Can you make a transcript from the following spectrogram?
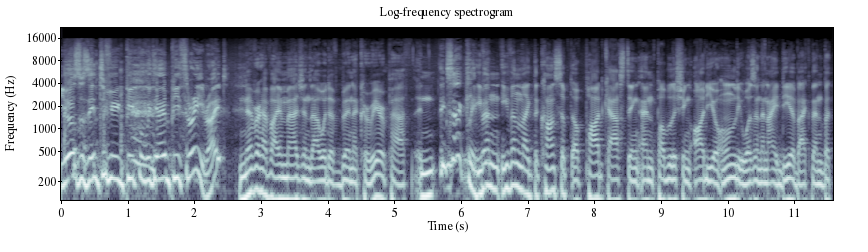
yours was interviewing people with your MP3, right? Never have I imagined that would have been a career path. And Exactly, Even even like the concept of podcasting and publishing audio only wasn't an idea back then. But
